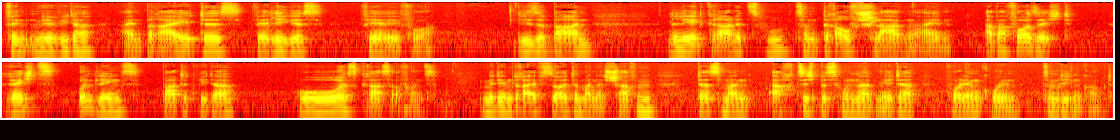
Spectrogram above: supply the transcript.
finden wir wieder ein breites, welliges Fairway vor. Diese Bahn lädt geradezu zum Draufschlagen ein. Aber Vorsicht! Rechts und links wartet wieder hohes Gras auf uns. Mit dem Drive sollte man es schaffen, dass man 80 bis 100 Meter vor dem Grün zum Liegen kommt.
